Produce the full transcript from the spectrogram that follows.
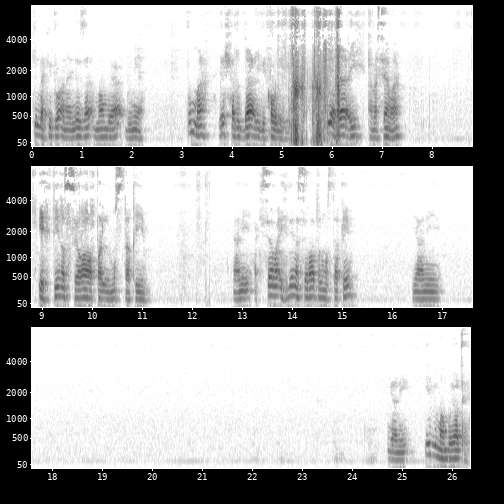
kila kitu anaendeza mambo ya dunia thumma yashhadu da'i biqawlihi pia da'i anasema ihdina as-siratal mustaqim yani akisema ihdina as-siratal mustaqim yani yani hivi mambo yote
